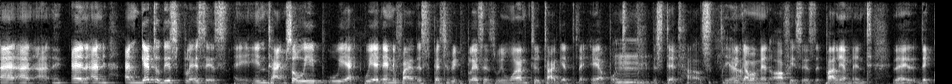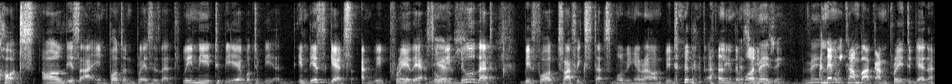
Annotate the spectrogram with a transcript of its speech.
and and and and get to these places in time. So we we we identify the specific places we want to target: the airport, mm. the state house, yeah. the government offices, the parliament, the the courts. All these are important places that we need to be able to be in these gates, and we pray there. So yes. we do that before traffic starts moving around. We do that early in the That's morning. amazing. amazing. And then we come back and pray together.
